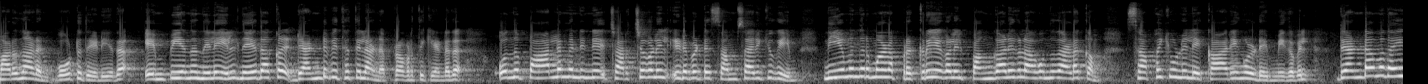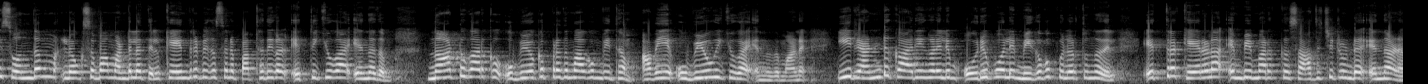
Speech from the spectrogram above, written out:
മറുനാടൻ വോട്ട് തേടിയത്. എം എന്ന നിലയിൽ നേതാക്കൾ രണ്ട് വിധത്തിലാണ് പ്രവർത്തിക്കേണ്ടത്. ഒന്ന് പാർലമെന്റിന്റെ ചർച്ചകളിൽ ഇടപെട്ട് സംസാരിക്കുകയും നിയമനിർമ്മാണ പ്രക്രിയകളിൽ പങ്കാളികളാകുന്നതടക്കം സഭയ്ക്കുള്ളിലെ കാര്യങ്ങളുടെ മികവിൽ. രണ്ടാമതായി സ്വന്തം ലോക്സഭാ മണ്ഡലത്തിൽ കേന്ദ്ര വികസന പദ്ധതികൾ എത്തിക്കുക എന്നതും നാട്ടുകാർക്ക് ഉപയോഗപ്രദമാകും വിധം അവയെ ഉപയോഗിക്കുക എന്നതുമാണ് ഈ രണ്ട് കാര്യങ്ങളിലും ഒരുപോലെ മികവ് പുലർത്തുന്നതിൽ എത്ര കേരള എം പിമാർക്ക് സാധിച്ചിട്ടുണ്ട് എന്നാണ്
